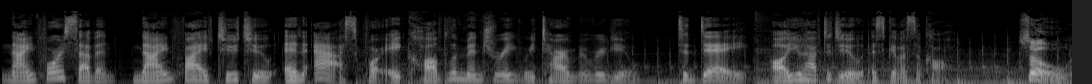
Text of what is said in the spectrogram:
947 9522 and ask for a complimentary retirement review? Today, all you have to do is give us a call. So,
